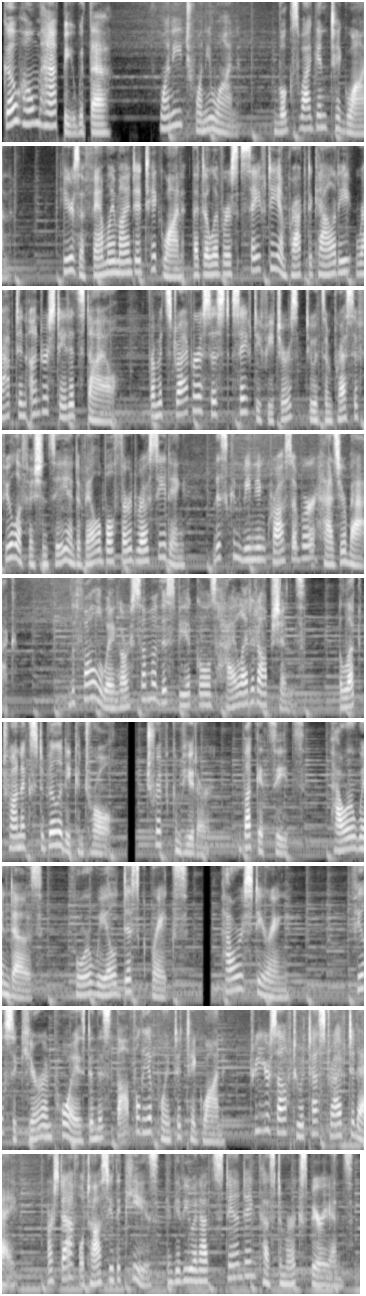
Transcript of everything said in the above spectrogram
Go home happy with the 2021 Volkswagen Tiguan. Here's a family-minded Tiguan that delivers safety and practicality wrapped in understated style. From its driver assist safety features to its impressive fuel efficiency and available third-row seating, this convenient crossover has your back. The following are some of this vehicle's highlighted options. Electronic stability control, trip computer, bucket seats, power windows, four-wheel disc brakes, power steering. Feel secure and poised in this thoughtfully appointed Tiguan. Treat yourself to a test drive today. Our staff will toss you the keys and give you an outstanding customer experience.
